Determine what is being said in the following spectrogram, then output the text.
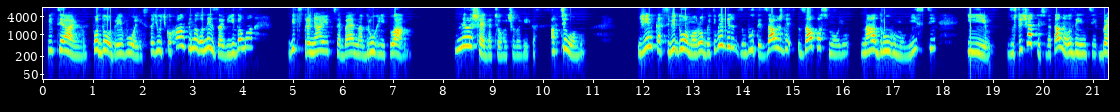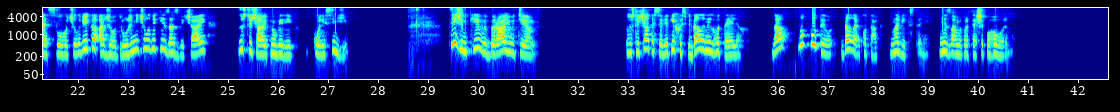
спеціально по добрій волі стають коханками, вони завідомо відстраняють себе на другий план. Не лише для цього чоловіка, а в цілому. Жінка свідомо робить вибір бути завжди запасною на другому місці і зустрічати свята наодинці без свого чоловіка, адже одружені чоловіки зазвичай зустрічають новий рік в колі сім'ї. Ці жінки вибирають е, зустрічатися в якихось віддалених готелях, да? ну бути далеко так, на відстані. Ми з вами про це ще поговоримо.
